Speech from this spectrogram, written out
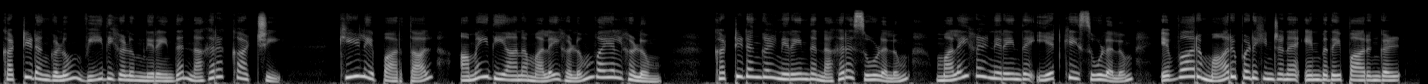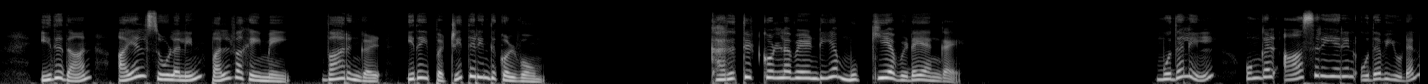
கட்டிடங்களும் வீதிகளும் நிறைந்த நகரக் காட்சி. கீழே பார்த்தால் அமைதியான மலைகளும் வயல்களும். கட்டிடங்கள் நிறைந்த நகர சூழலும் மலைகள் நிறைந்த இயற்கை சூழலும் எவ்வாறு மாறுபடுகின்றன என்பதை பாருங்கள். இதுதான் அயல் சூழலின் பல்வகைமை வாருங்கள் இதைப் பற்றி தெரிந்து கொள்வோம். கருத்திற்கொள்ள வேண்டிய முக்கிய விடயங்கள். முதலில் உங்கள் ஆசிரியரின் உதவியுடன்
